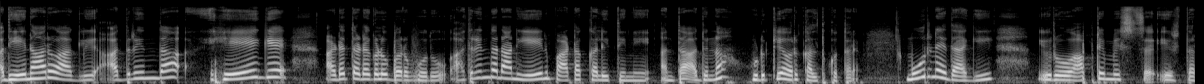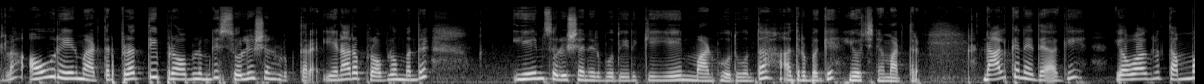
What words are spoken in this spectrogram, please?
ಅದೇನಾದ್ರು ಆಗಲಿ, ಅದರಿಂದ ಹೇಗೆ ಅಡೆತಡೆಗಳು ಬರ್ಬೋದು, ಅದರಿಂದ ನಾನು ಏನು ಪಾಠ ಕಲಿತೀನಿ ಅಂತ ಅದನ್ನು ಹುಡುಕಿ ಅವ್ರು ಕಲ್ತ್ಕೋತಾರೆ. ಮೂರನೇದಾಗಿ, ಇವರು ಆಪ್ಟಿಮಿಸ್ಟ್ ಇರ್ತಾರಲ್ಲ, ಅವ್ರು ಏನು ಮಾಡ್ತಾರೆ, ಪ್ರತಿ ಪ್ರಾಬ್ಲಮ್ಗೆ ಸೊಲ್ಯೂಷನ್ ಹುಡುಕ್ತಾರೆ. ಏನಾರು ಪ್ರಾಬ್ಲಮ್ ಬಂದರೆ ಏನು ಸೊಲ್ಯೂಷನ್ ಇರ್ಬೋದು, ಇದಕ್ಕೆ ಏನು ಮಾಡ್ಬೋದು ಅಂತ ಅದ್ರ ಬಗ್ಗೆ ಯೋಚನೆ ಮಾಡ್ತಾರೆ. ನಾಲ್ಕನೇದಾಗಿ ಯಾವಾಗಲೂ ತಮ್ಮ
